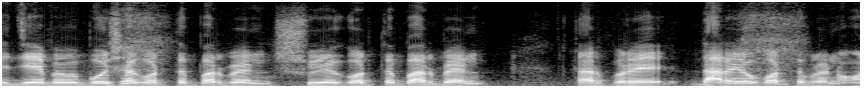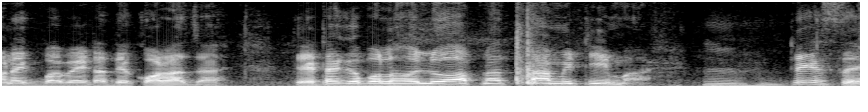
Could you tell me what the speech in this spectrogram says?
এই যে এভাবে বসা করতে পারবেন শুয়ে করতে পারবেন। তারপরে দাঁড়িয়েও করতে পারেন অনেকভাবে এটা দিয়ে করা যায়। তো এটাকে বলা হলো আপনার তামি টিমার। হুম হুম। ঠিক আছে?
